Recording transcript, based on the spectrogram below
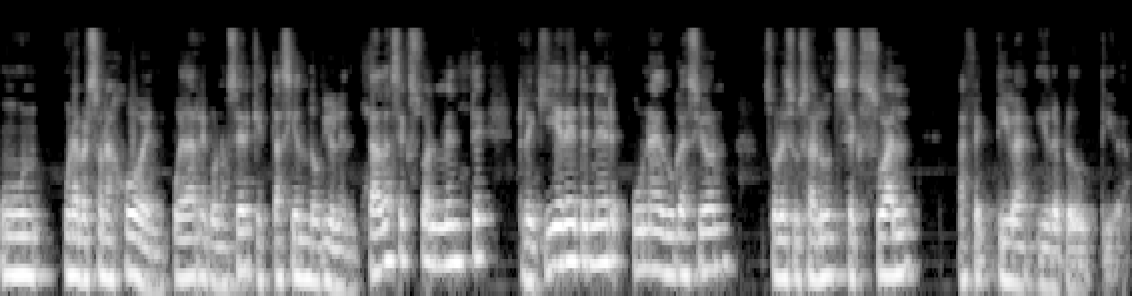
una persona joven pueda reconocer que está siendo violentada sexualmente, requiere tener una educación sobre su salud sexual, afectiva y reproductiva.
